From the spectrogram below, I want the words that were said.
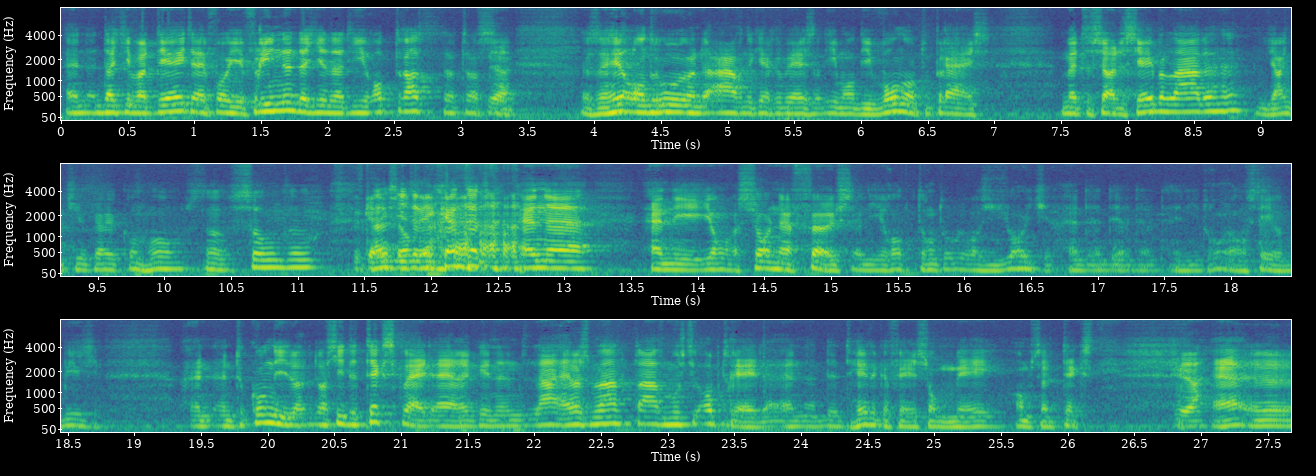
en dat je wat deed. En voor je vrienden, dat je dat hier optrad. Dat was Ja. Eh, dat is een heel ontroerende avond een keer geweest. Dat iemand die won op de prijs met de Zuiderzeeballade. Hè? Jantje, kom home, zonder. Ken Iedereen kent het. En, eh, en die jongen was zo nerveus. En die rook dronk ook nog een jooitje. En, de, de, de- en die dronk nog een stevig biertje. En, en toen kon dat- was hij de tekst kwijt eigenlijk. La- hij was laat op de avond, moest hij optreden. En eh, het hele café zong mee om zijn tekst. Ja. Hè, eh,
